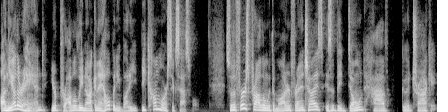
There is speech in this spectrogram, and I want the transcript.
On the other hand, you're probably not going to help anybody become more successful. So, the first problem with the modern franchise is that they don't have good tracking.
